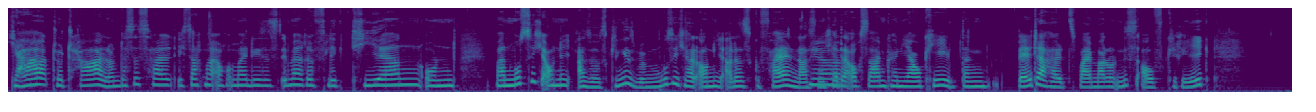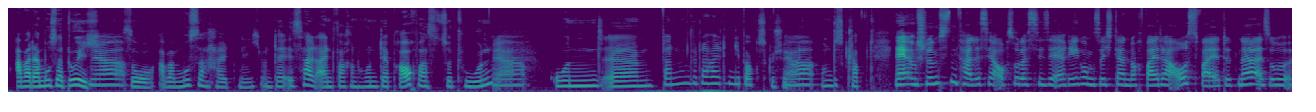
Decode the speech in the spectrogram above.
Ja, total. Und das ist halt, ich sag mal auch immer dieses immer reflektieren und man muss sich auch nicht, also es klingt jetzt, man muss sich halt auch nicht alles gefallen lassen. Ja. Ich hätte auch sagen können, ja, okay, dann bellt er halt zweimal und ist aufgeregt. aber da muss er durch. Ja. So, aber muss er halt nicht. Und der ist halt einfach ein Hund, der braucht was zu tun. Ja. Und ähm, dann wird er halt in die Box geschickt. Ja. Und es klappt. Naja, im schlimmsten Fall ist ja auch so, dass diese Erregung sich dann noch weiter ausweitet. Ne? Also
